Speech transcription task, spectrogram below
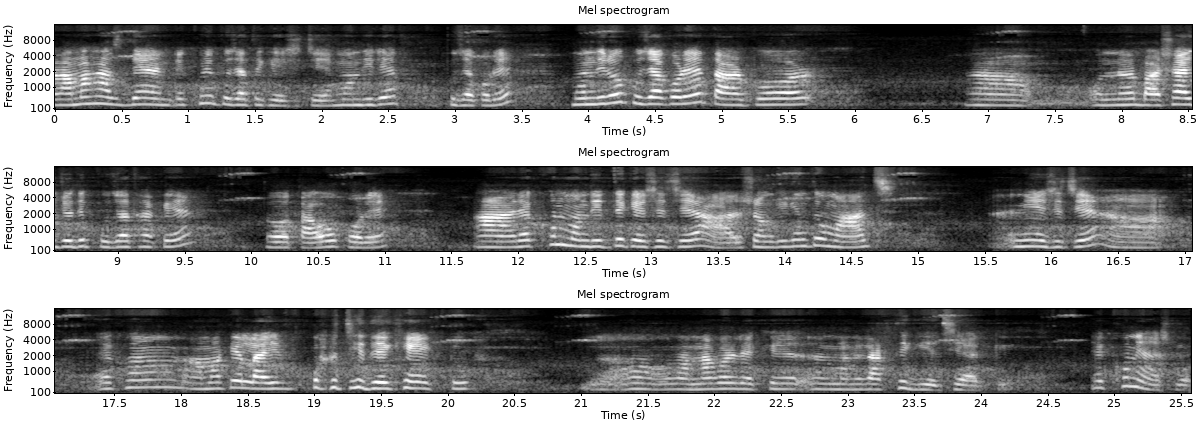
আর আমার হাজব্যান্ড এক্ষুনি পূজা থেকে এসেছে মন্দিরে পূজা করে। মন্দিরেও পূজা করে তারপর আহ, অন্যের বাসায় যদি পূজা থাকে তো তাও করে। আর এখন মন্দির থেকে এসেছে আর সঙ্গে কিন্তু মাছ নিয়ে এসেছে। এখন আমাকে লাইভ করছি দেখে একটু রান্না করে রেখে মানে রাখতে গিয়েছি আর কি। এক্ষুনি আসলো।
